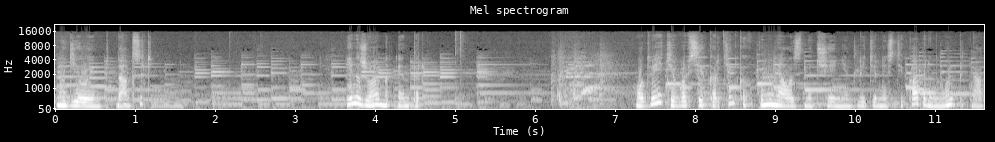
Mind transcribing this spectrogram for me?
мы делаем 15 и нажимаем на Enter. Вот видите, во всех картинках поменялось значение длительности кадра на 0,15.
